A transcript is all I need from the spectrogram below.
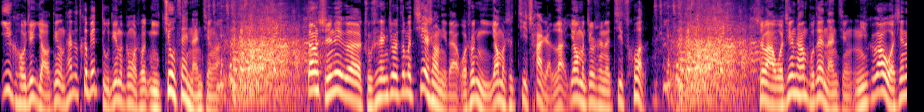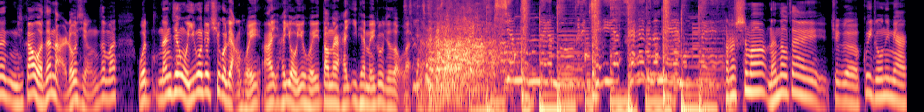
一口就咬定，他就特别笃定的跟我说，你就在南京啊。当时那个主持人就是这么介绍你的，我说你要么是记差人了，要么就是呢记错了，是吧？我经常不在南京，你告诉我现在，你告诉我在哪儿都行。你怎么我南京我一共就去过两回啊？还有一回到那儿还一天没住就走了。他说是吗？难道在这个贵州那面，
